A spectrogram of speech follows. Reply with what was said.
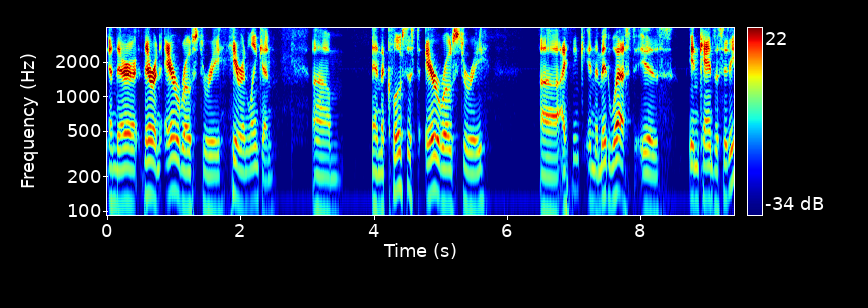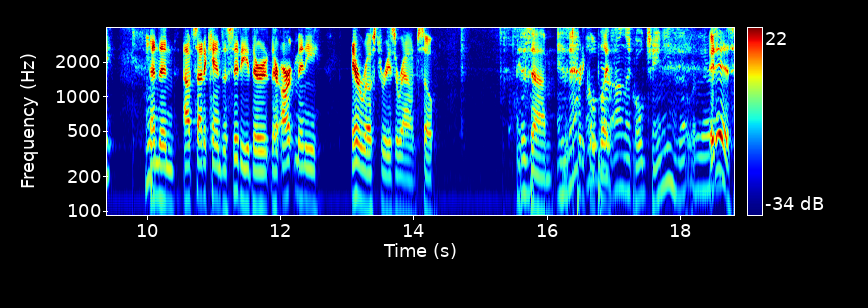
and they're they're an air roastery here in Lincoln, um, and the closest air roastery, uh, I think, in the Midwest is in Kansas City, and then outside of Kansas City, there there aren't many air roasteries around. So. It's Is that- um is it's a that pretty cool over place. on like Old Cheney? Is that where they're? It is.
